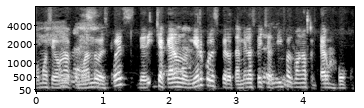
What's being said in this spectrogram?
cómo se van acomodando después. De dicha quedaron los miércoles, pero también las fechas FIFA van a afectar un poco.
